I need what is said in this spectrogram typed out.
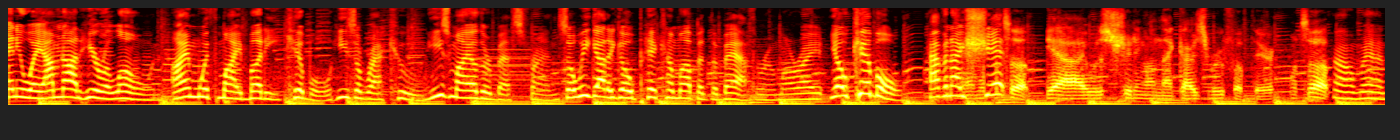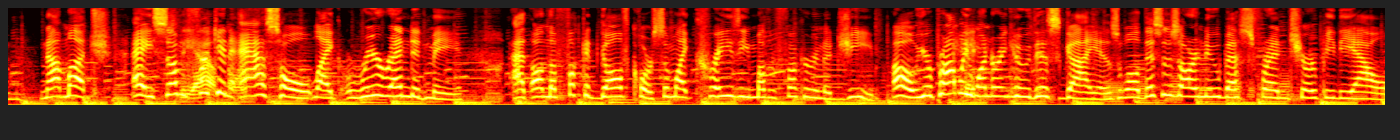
Anyway, I'm not here alone. I'm with my buddy Kibble. He's a raccoon. He's my other best friend. So we gotta go pick him up at the bathroom, alright? Yo, Kibble! Have a nice shit? What's up? Yeah, I was shitting on that guy's roof up there. What's up? Oh man, not much. Hey, some freaking asshole like rear-ended me at on the fucking golf course. Some like crazy motherfucker in a jeep. Oh, you're probably wondering who this guy is. Well, this is our new best friend, Chirpy the owl.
